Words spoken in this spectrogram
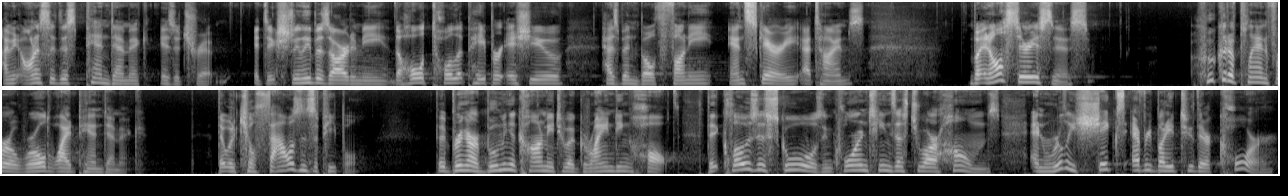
I mean, honestly, this pandemic is a trip. It's extremely bizarre to me. The whole toilet paper issue has been both funny and scary at times. But in all seriousness, who could have planned for a worldwide pandemic that would kill thousands of people, that would bring our booming economy to a grinding halt, that closes schools and quarantines us to our homes and really shakes everybody to their core?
